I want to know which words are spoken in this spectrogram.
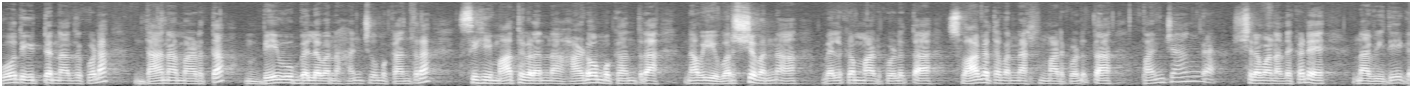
ಗೋಧಿ ಹಿಟ್ಟನ್ನಾದರೂ ಕೂಡ ದಾನ ಮಾಡುತ್ತಾ ಬೇವು ಬೆಲ್ಲವನ್ನು ಹಂಚುವ ಮುಖಾಂತರ, ಸಿಹಿ ಮಾತುಗಳನ್ನು ಹಾಡೋ ಮುಖಾಂತರ ನಾವು ಈ ವರ್ಷವನ್ನು ವೆಲ್ಕಮ್ ಮಾಡಿಕೊಳ್ಳುತ್ತಾ ಸ್ವಾಗತವನ್ನು ಮಾಡಿಕೊಳ್ಳುತ್ತಾ ಪಂಚಾಂಗ ಶ್ರವಣದ ಕಡೆ ನಾವಿದೀಗ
